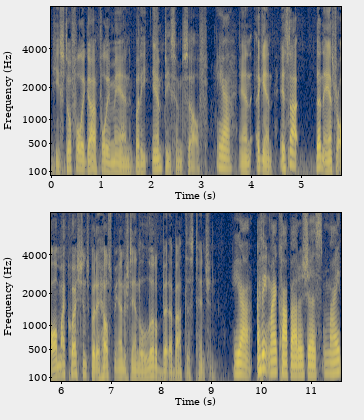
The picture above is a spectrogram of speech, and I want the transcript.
he's still fully God, fully man, but he empties himself. Yeah. And again, it's not doesn't answer all my questions, but it helps me understand a little bit about this tension. Yeah, I think my cop out is just my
